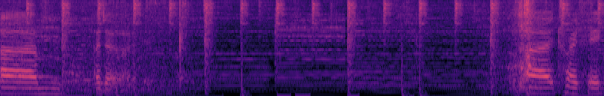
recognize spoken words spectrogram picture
um, I don't know. Uh, trophy.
